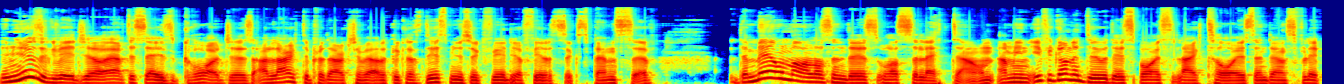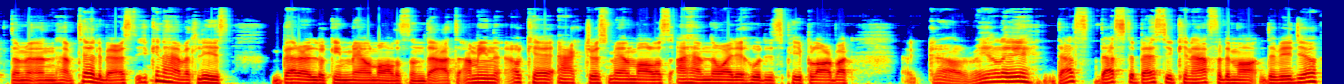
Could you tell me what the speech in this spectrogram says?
the music video, I have to say, is gorgeous. I like the production value because this music video feels expensive. The male models in this was a letdown. I mean, if you're gonna do this boys like toys and then flip them and have teddy bears, you can have at least better looking male models than that. I mean, okay, actors, male models, I have no idea who these people are, but Girl, really? That's that's the best you can have for the the video.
